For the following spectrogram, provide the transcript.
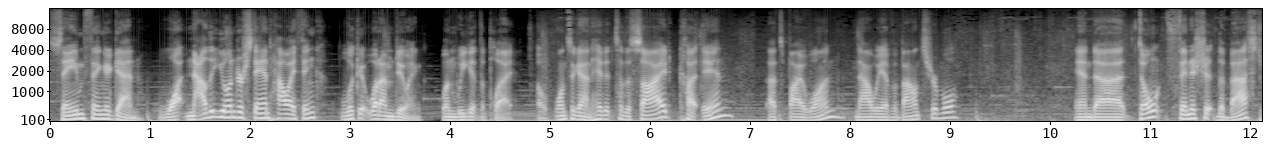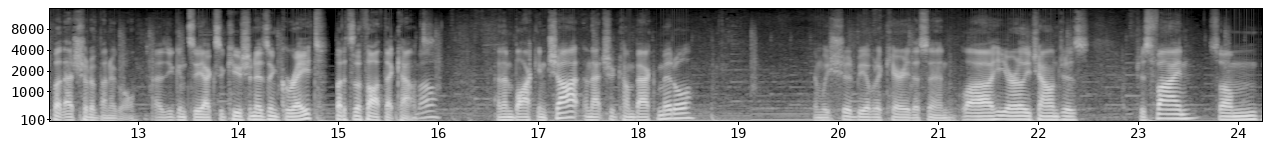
Same thing again. What now that you understand how I think, look at what I'm doing when we get the play. Oh, once again, hit it to the side, cut in. That's by one. Now we have a bounce dribble. And uh, don't finish it the best, but that should have been a goal. As you can see, execution isn't great, but it's the thought that counts. And then blocking shot, and that should come back middle. And we should be able to carry this in. Uh, he early challenges, which is fine. So I'm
